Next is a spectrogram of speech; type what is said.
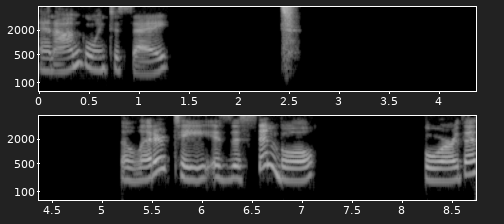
And I'm going to say T. The letter T is the symbol for the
